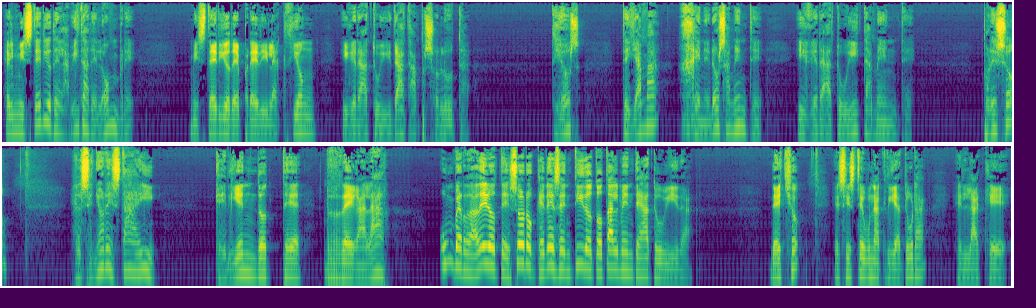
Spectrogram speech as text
el misterio de la vida del hombre, misterio de predilección y gratuidad absoluta. Dios te llama generosamente y gratuitamente. Por eso, el Señor está ahí, queriéndote regalar un verdadero tesoro que dé sentido totalmente a tu vida. De hecho, existe una criatura en la que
